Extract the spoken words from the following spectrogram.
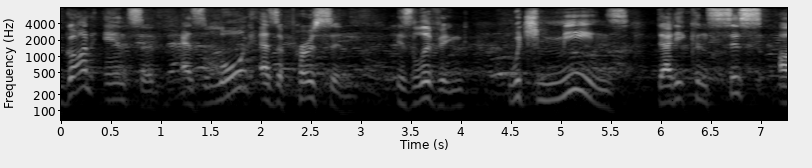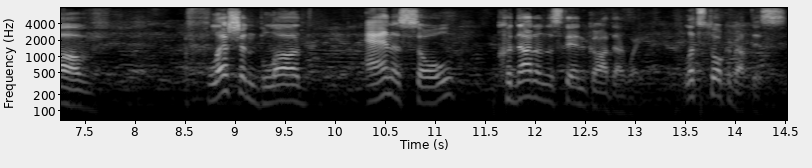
God answered, as long as a person is living, which means that he consists of flesh and blood and a soul, could not understand God that way let's talk about this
